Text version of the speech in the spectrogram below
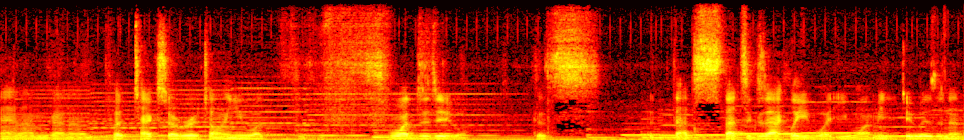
And I'm gonna put text over it telling you what what to do. Cause that's that's exactly what you want me to do, isn't it?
